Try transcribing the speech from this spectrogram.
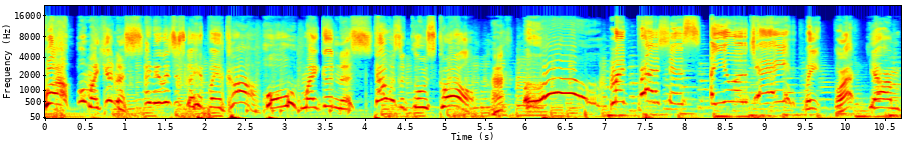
Whoa! Oh my goodness! I nearly just got hit by a car! Oh my goodness! That was a close call! Huh? Ooh, my precious! Are you okay? Wait, what? Yeah, I'm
